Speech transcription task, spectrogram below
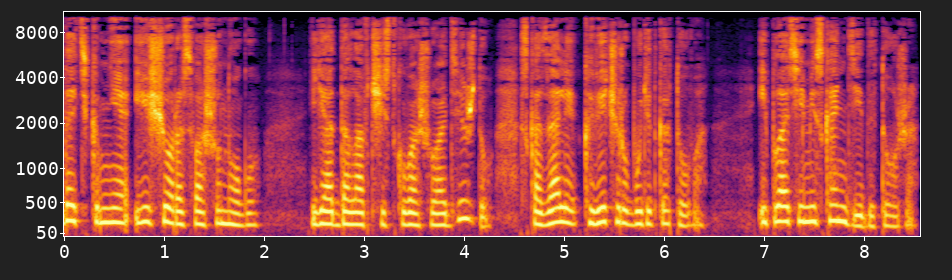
«Дайте-ка мне еще раз вашу ногу. Я отдала в чистку вашу одежду, сказали, к вечеру будет готово. И платье мисс Кандиды тоже».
